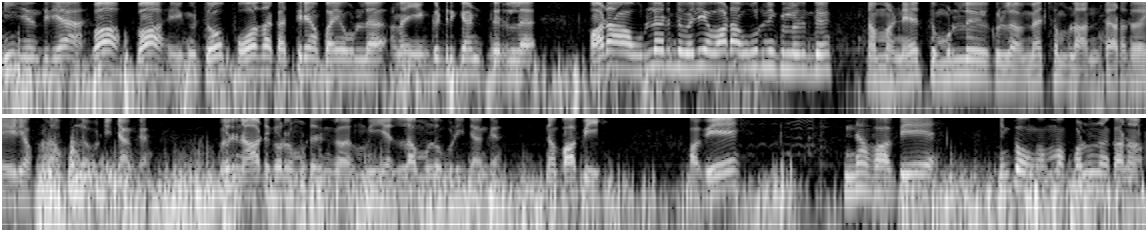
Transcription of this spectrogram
நீ சேர்ந்துரியா வா வா. எங்கிட்டோ போதா கத்திரியான் பையன் உள்ள. ஆனால் எங்கிட்ட இருக்கான்னு தெரில வாடா உள்ளே இருந்து வெளியே வாடா ஊர்னிக்குள்ளேருந்து இருந்து. நம்ம நேற்று முள்ளுக்குள்ளே மேய்ச்சோம்ல அந்த இடத்துல ஏரியா ஃபுல்லாக ஃபுல்லாக விட்டிட்டாங்க. வெறும் நாட்டுக்குள்ள மட்டும் இருங்க. எல்லா முள்ளும் பிடிக்கிட்டாங்க நான் பாபி பாபி. என்ன பாபி எங்கே உங்கள் அம்மா பழுனை காணோம்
